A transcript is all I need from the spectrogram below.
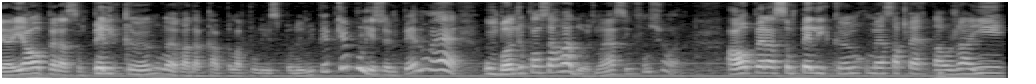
E aí a operação Pelicano, levada a cabo pela polícia e pelo MP, porque a polícia e o MP não é um bando de conservadores, não é assim que funciona. A operação Pelicano começa a apertar o Jair,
